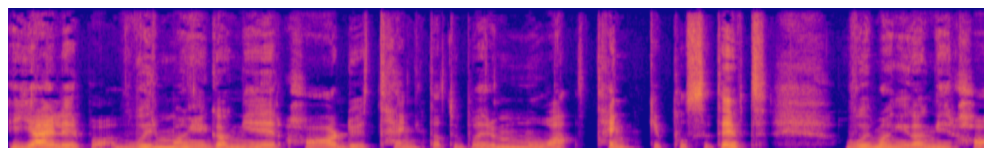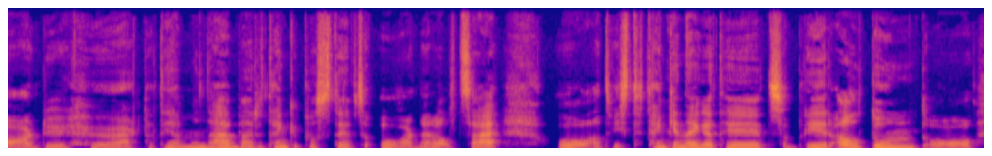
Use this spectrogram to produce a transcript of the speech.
Jeg lurer på, hvor mange ganger har du tenkt at du bare må tenke positivt? Hvor mange ganger har du hørt at ja, men det er bare å tenke positivt, så ordner alt seg, og at hvis du tenker negativt, så blir alt dumt, og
